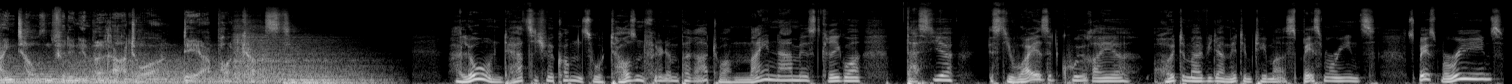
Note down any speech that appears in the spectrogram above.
1000 für den Imperator, der Podcast. Hallo und herzlich willkommen zu 1000 für den Imperator. Mein Name ist Gregor. Das hier ist die Why Is It Cool Reihe. Heute mal wieder mit dem Thema Space Marines. Space Marines.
